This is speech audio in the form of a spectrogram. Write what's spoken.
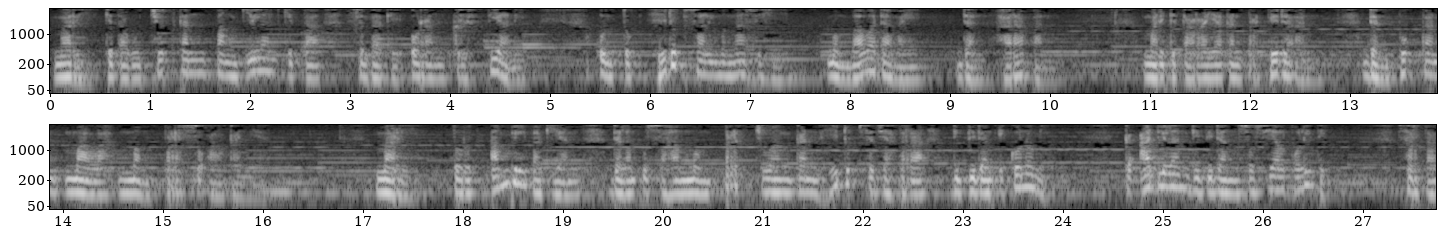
Mari kita wujudkan panggilan kita sebagai orang Kristiani untuk hidup saling mengasihi, membawa damai dan harapan. Mari kita rayakan perbedaan dan bukan malah mempersoalkannya. Mari turut ambil bagian dalam usaha memperjuangkan hidup sejahtera di bidang ekonomi, keadilan di bidang sosial politik, serta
